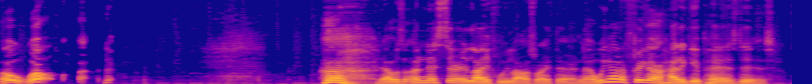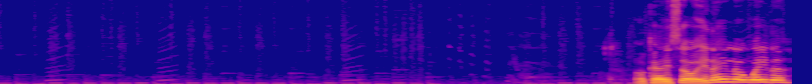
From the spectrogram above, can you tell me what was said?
Oh, whoa. that was an unnecessary life we lost right there. Now we got to figure out how to get past this. Okay, so it ain't no way to.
